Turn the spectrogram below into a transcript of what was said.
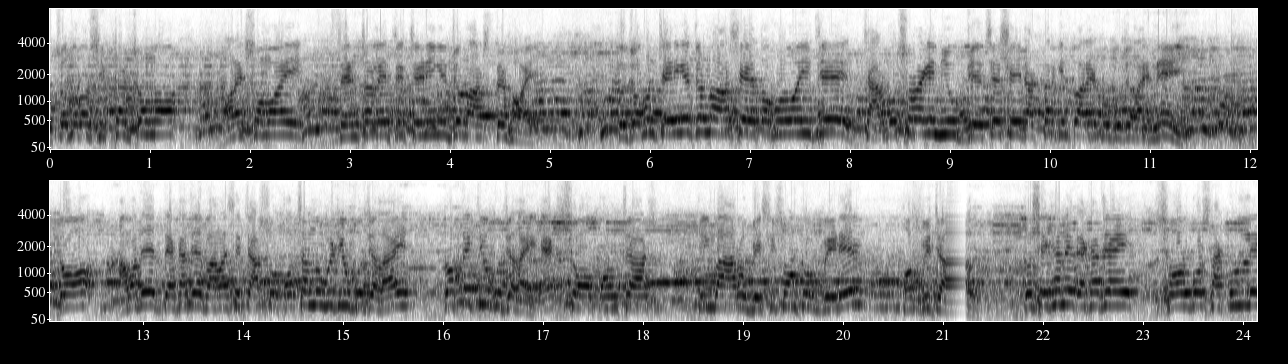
উচ্চতর শিক্ষার জন্য অনেক সময় সেন্ট্রালে যে ট্রেনিংয়ের জন্য আসতে হয়। তো যখন ট্রেনিংয়ের জন্য আসে, তখন ওই যে চার বছর আগে নিয়োগ দিয়েছে, সেই ডাক্তার কিন্তু আর এখন উপজেলায় নেই। তো আমাদের দেখা যায় বাংলাদেশের চারশো পঁচানব্বইটি উপজেলায় প্রত্যেকটি উপজেলায় একশো পঞ্চাশ কিংবা আরও বেশি সংখ্যক বেডের হসপিটাল। তো সেখানে দেখা যায় সর্বসাকুল্যে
